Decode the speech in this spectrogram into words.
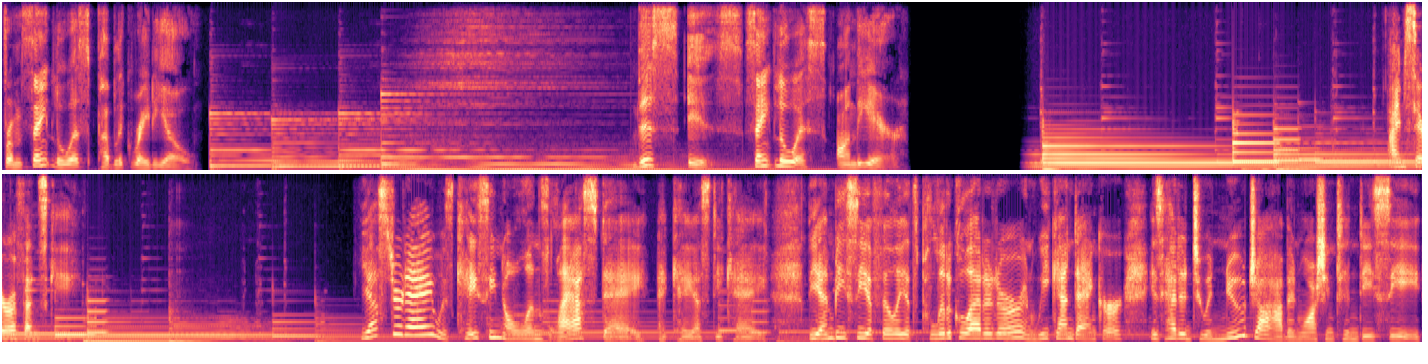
from St. Louis Public Radio. This is St. Louis on the Air. I'm Sarah Fenske. Yesterday was Casey Nolan's last day at KSDK. The NBC affiliate's political editor and weekend anchor is headed to a new job in Washington, D.C.,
